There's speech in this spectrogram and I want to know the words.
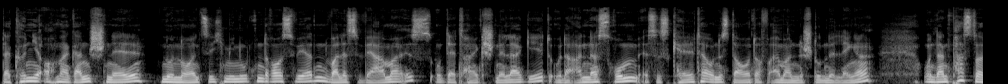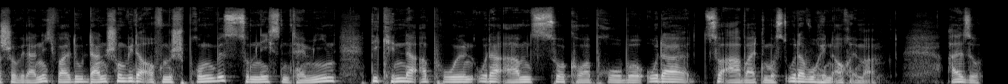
da können ja auch mal ganz schnell nur 90 Minuten draus werden, weil es wärmer ist und der Teig schneller geht oder andersrum, es ist kälter und es dauert auf einmal eine Stunde länger. Und dann passt das schon wieder nicht, weil du dann schon wieder auf dem Sprung bist zum nächsten Termin, die Kinder abholen oder abends zur Chorprobe oder zur Arbeit musst oder wohin auch immer. Also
